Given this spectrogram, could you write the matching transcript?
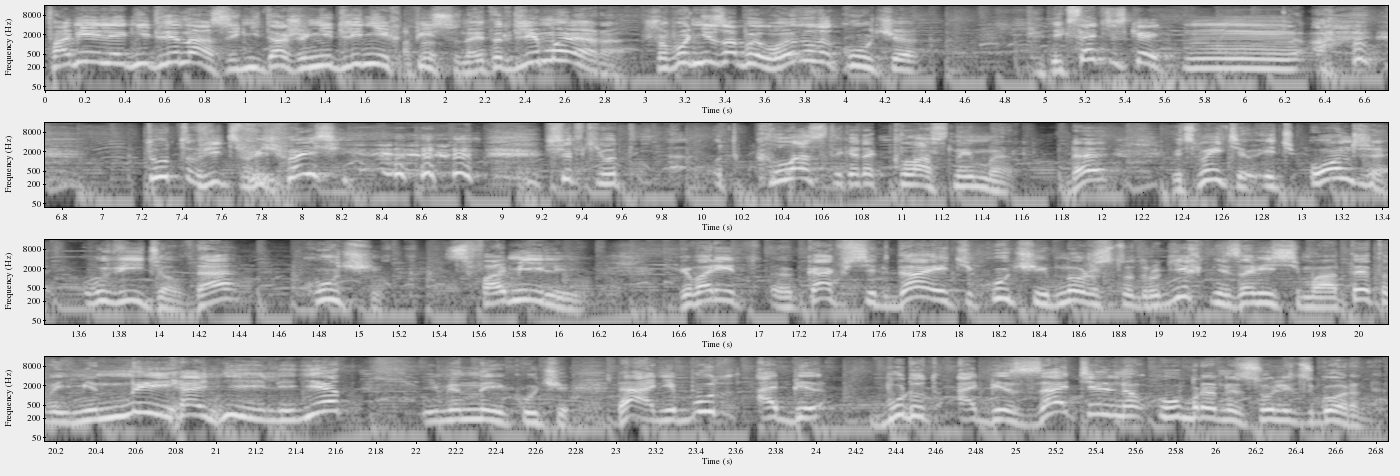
Фамилия не для нас, и даже не для них писана, это для мэра, чтобы он не забыл, вот это куча. И, кстати сказать, а, тут ведь, понимаете, все-таки вот, вот классный, когда классный мэр, да? Ведь смотрите, ведь он же увидел, да, кучи с фамилией. Говорит, э, как всегда, эти кучи и множество других, независимо от этого, именные они или нет, именные кучи, да, они будут, обе- будут обязательно убраны с улиц города.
